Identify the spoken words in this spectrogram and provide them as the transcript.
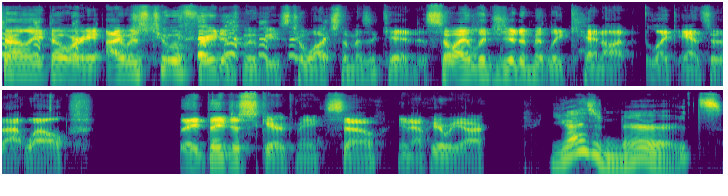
Charlie, don't worry. I was too afraid of movies to watch them as a kid, so I legitimately cannot like answer that well. They they just scared me. So you know, here we are, You guys are nerds.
